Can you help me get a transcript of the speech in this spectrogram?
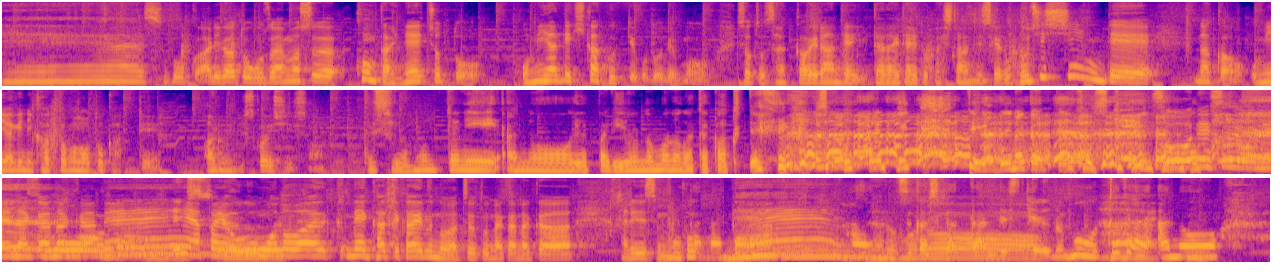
えー、すごくありがとうございます。今回ねちょっとお土産企画っていうことでもちょっと雑貨を選んでいただいたりとかしたんですけどご自身でなんかお土産に買ったものとかってあるんですか？石井さん。私は本当にあのやっぱりいろんなものが高くて 手が出なかったですそうですよね。なかなかねやっぱり大物はね買って帰るのはちょっとなかなかあれですもんなかなか、ね、難しかったんですけれどもただ、はい、あの、うん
